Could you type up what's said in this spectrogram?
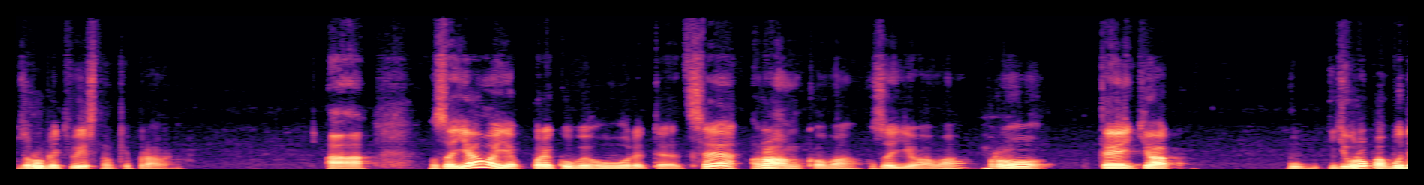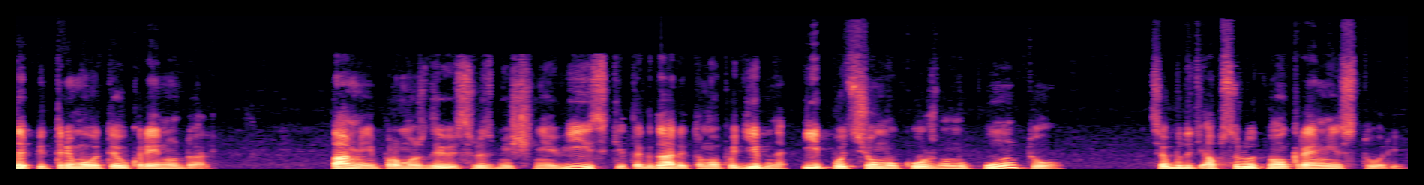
зроблять висновки правильно. А заява, як про яку ви говорите, це рамкова заява про те, як Європа буде підтримувати Україну далі. Там і про можливість розміщення військ і так далі, тому подібне. І по цьому кожному пункту це будуть абсолютно окремі історії.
